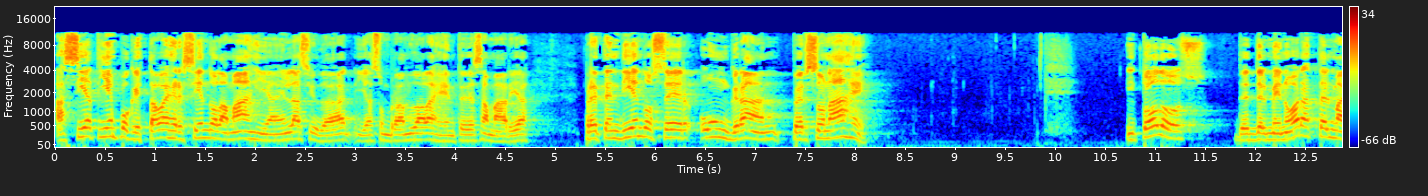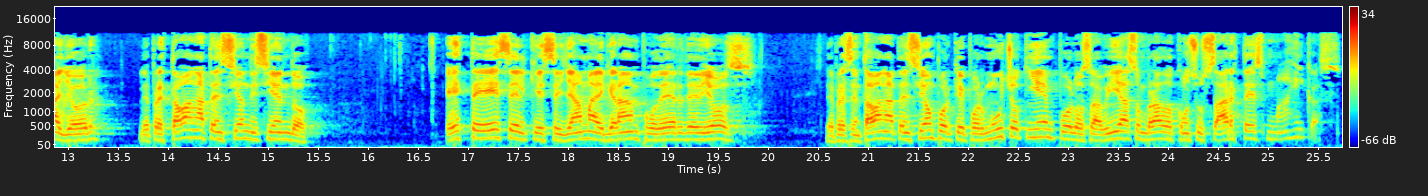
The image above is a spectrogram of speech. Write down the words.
hacía tiempo que estaba ejerciendo la magia en la ciudad y asombrando a la gente de Samaria, pretendiendo ser un gran personaje. Y todos, desde el menor hasta el mayor, le prestaban atención diciendo, este es el que se llama el gran poder de Dios. Le presentaban atención porque por mucho tiempo los había asombrado con sus artes mágicas.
